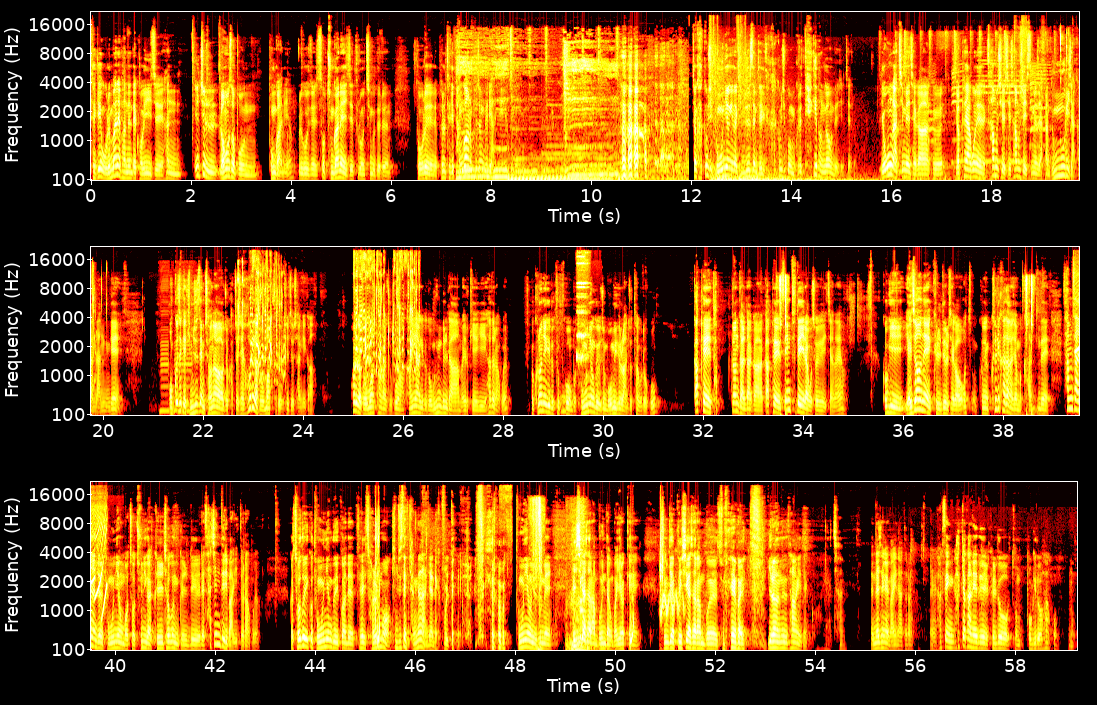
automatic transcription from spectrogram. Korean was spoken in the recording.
되게 오랜만에 봤는데 거의 이제 한 일주일 넘어서 본 본 거 아니에요? 그리고 이제 수업 중간에 이제 들어온 친구들은 더 오래됐는데 별로 되게 반가워하는 표정들이 아니에요. 전 가끔씩 동훈이 형이나 김준 쌤 되게 가끔씩 보면 그래 되게 반가운데 실제로. 오늘 아침에 제가 그 옆에 학원에 사무실에 제 사무실에 있으면서 약간 눈물이 잠깐 났는 게 엊그저께 김준 쌤 전화 와가지고 갑자기 자기 허리가 너무 아프대요 실제로 자기가 허리가 너무 아파가지고 아, 강의하기도 너무 힘들다 막 이렇게 얘기하더라고요. 뭐 그런 얘기도 듣고 뭐 동훈이 형도 요즘 몸이 별로 안 좋다 그러고 카페에 답변 달다가 카페 쌤투데이라고 저희 있잖아요. 거기 예전에 글들 제가 어- 그냥 클릭하다가 한번 갔는데 3, 4년 전에 동훈이 형 뭐 저 준이가 글 적은 글들의 사진들이 막 있더라고요. 그러니까 저도 있고 동훈이 형도 있고 한데 되게 젊어. 김주쌤 장난 아니야 내가 볼 때. 여러분 동훈이 형 요즘에 글씨가 잘 안 보인다고 막 이렇게 준기가 글씨가 잘 안 보여 요즘에 막 이러는 상황이 됐고 참 옛날 생각이 많이 나더라고. 요 학생 합격한 애들 글도 좀 보기도 하고. 음.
